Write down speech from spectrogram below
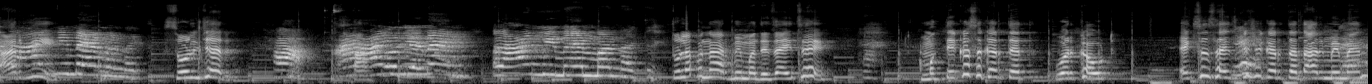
army? आर्मी सोल्जर हा. आर्मी आर्मी तुला पण आर्मीमध्ये जायचंय? मग ते कसं करतात? वर्कआउट एक्सरसाइज कसे करतात आर्मी मॅन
